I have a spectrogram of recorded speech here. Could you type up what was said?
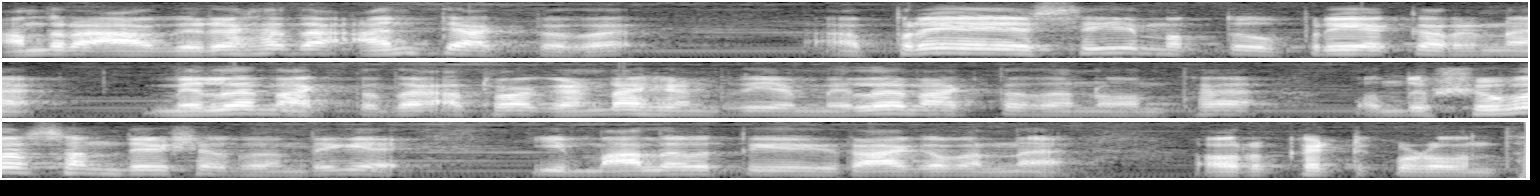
ಅಂದ್ರೆ ಆ ವಿರಹದ ಅಂತ್ಯ ಆಗ್ತದೆ. ಪ್ರೇಯಸಿ ಮತ್ತು ಪ್ರಿಯಕರನ ಮಿಲನ ಆಗ್ತದೆ ಅಥವಾ ಗಂಡ ಹೆಂಡತಿಯ ಮಿಲನ ಆಗ್ತದೆ ಅನ್ನುವಂಥ ಒಂದು ಶುಭ ಸಂದೇಶದೊಂದಿಗೆ ಈ ಮಾಲವತಿ ರಾಗವನ್ನು ಅವರು ಕಟ್ಟಿಕೊಡುವಂಥ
